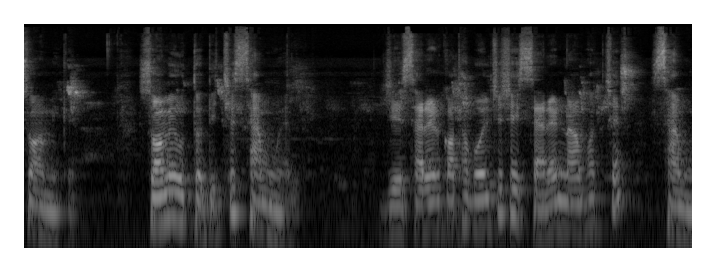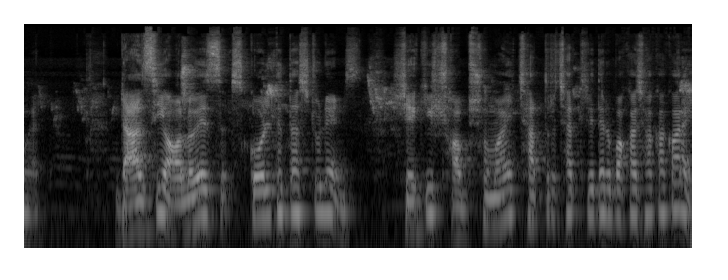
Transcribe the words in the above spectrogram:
স্বামীকে। স্বামী উত্তর দিচ্ছে স্যামুয়েল। যে স্যারের কথা বলছে, সেই স্যারের নাম হচ্ছে Samuel. Does he always scold the students সে কি সবসময় ছাত্রছাত্রীদের বকাঝকা করে?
